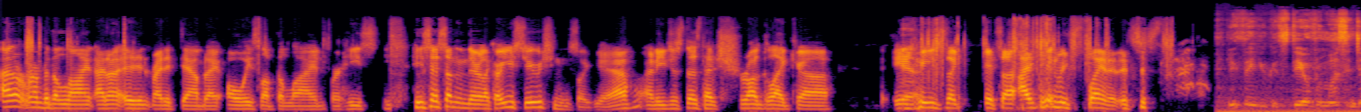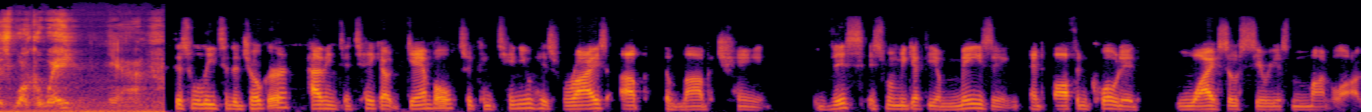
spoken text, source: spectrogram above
don't remember the line. I don't. I didn't write it down, but I always love the line where he's he says something there like, "Are you serious?" And he's like, "Yeah," and he just does that shrug like uh, Yeah. he's like, "It's uh, I can't even explain it. It's just." You think you could steal from us and just walk away? Yeah. This will lead to the Joker having to take out Gamble to continue his rise up the mob chain. This is when we get the amazing and often quoted "Why so serious?" monologue.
